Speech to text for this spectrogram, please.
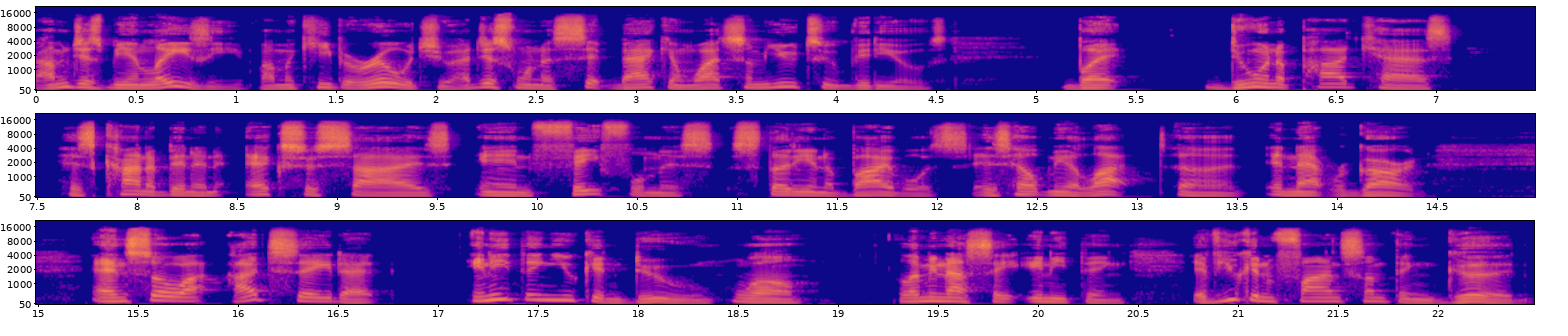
I'm just being lazy. I'm going to keep it real with you. I just want to sit back and watch some YouTube videos. But doing a podcast has kind of been an exercise in faithfulness, studying the Bible. It's, it's helped me a lot uh, in that regard. And so I, I'd say that anything you can do, well, let me not say anything. If you can find something good,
